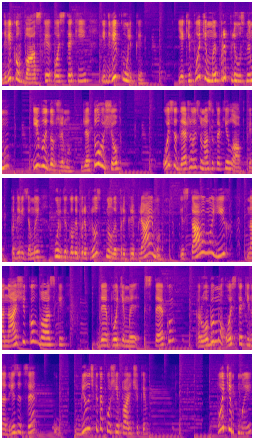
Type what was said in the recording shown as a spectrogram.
дві ковбаски, ось такі, і дві кульки, які потім ми приплюснемо і видовжимо для того, щоб ось одержались у нас отакі лапки. Подивіться, ми кульки, коли приплюскнули, прикріпляємо і ставимо їх на наші ковбаски, де потім ми стеком робимо ось такі надрізи. Це у білочки також є пальчики. Потім ми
